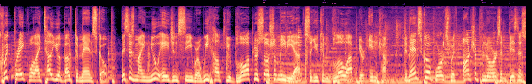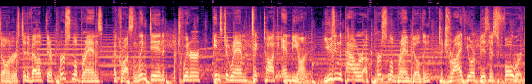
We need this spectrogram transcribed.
Quick break while I tell you about DemandScope. This is my new agency where we help you blow up your social media so you can blow up your income. DemandScope works with entrepreneurs and business owners to develop their personal brands across LinkedIn, Twitter, Instagram, TikTok, and beyond, using the power of personal brand building to drive your business forward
